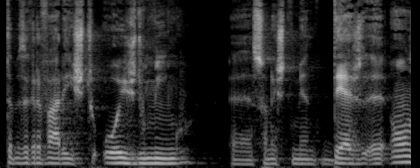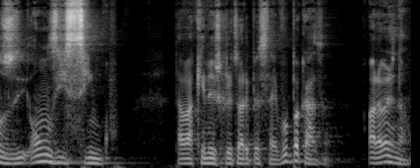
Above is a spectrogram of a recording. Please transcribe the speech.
Estamos a gravar isto hoje, domingo. Uh, só neste momento 10, uh, 11, 11 e 5. Estava aqui no escritório e pensei, vou para casa. Ora, mas não.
